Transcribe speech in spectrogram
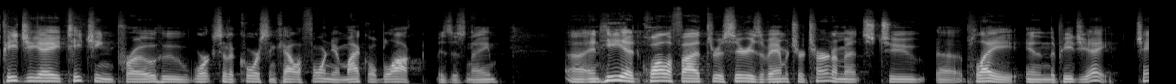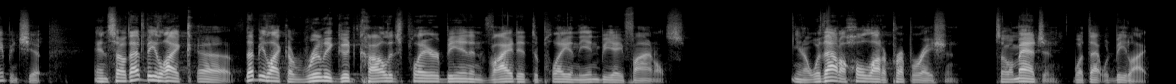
PGA teaching pro who works at a course in California, Michael Block is his name. Uh, and he had qualified through a series of amateur tournaments to uh, play in the PGA championship. And so that'd be like uh, that'd be like a really good college player being invited to play in the NBA finals, you know, without a whole lot of preparation. So imagine what that would be like.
